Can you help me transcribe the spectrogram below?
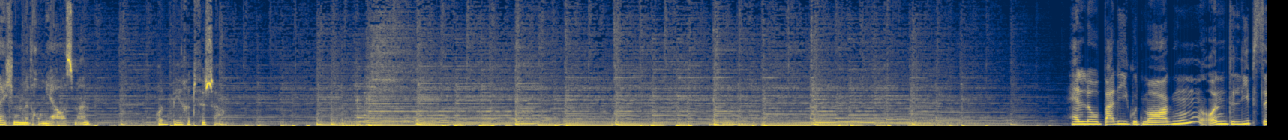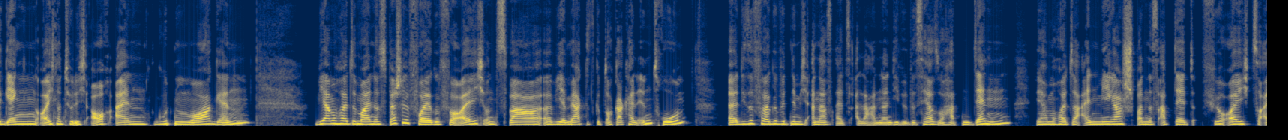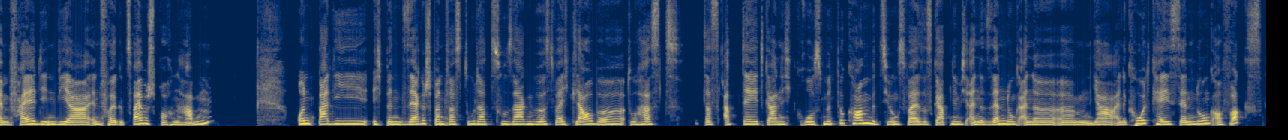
Verbrechen mit Rumia Hausmann und Berit Fischer. Hello Buddy, guten Morgen und liebste Gängen, euch natürlich auch einen guten Morgen. Wir haben heute mal eine Special-Folge für euch und zwar, äh, wie ihr merkt, es gibt auch gar kein Intro. Äh, diese Folge wird nämlich anders als alle anderen, die wir bisher so hatten, denn wir haben heute ein mega spannendes Update für euch zu einem Fall, den wir in Folge zwei besprochen haben. Und Buddy, ich bin sehr gespannt, was du dazu sagen wirst, weil ich glaube, du hast das Update gar nicht groß mitbekommen, beziehungsweise es gab nämlich eine Sendung, eine, ähm, ja, eine Cold Case Sendung auf Vox.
